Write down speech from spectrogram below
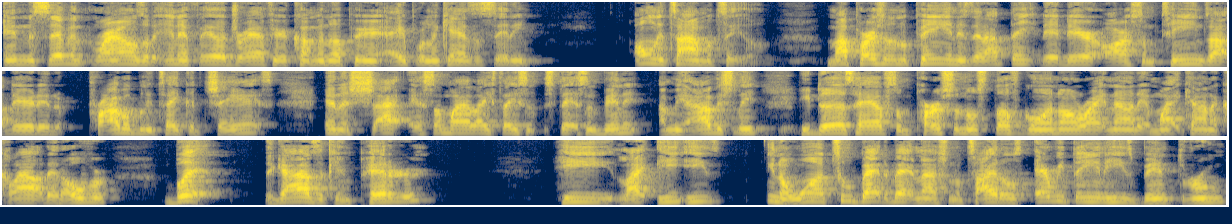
in the seventh rounds of the NFL draft here coming up here in April in Kansas City? Only time will tell. My personal opinion is that I think that there are some teams out there that probably take a chance and a shot at somebody like Stetson, Bennett. I mean, obviously, he does have some personal stuff going on right now that might kind of cloud that over, but the guy's a competitor. He like he he's you know won two back to back national titles. Everything he's been through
